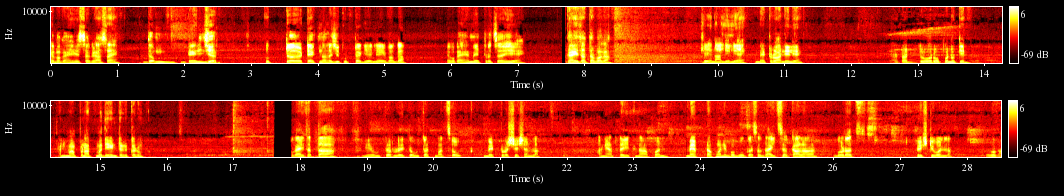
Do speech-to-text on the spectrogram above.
हे बघा हे सगळं असं आहे. एकदम डेंजर कुठं टेक्नॉलॉजी कुठं गेले बघा. हे बघा हे मेट्रोचं हे आहे. गाईज आता बघा. ट्रेन आलेली आहे. मेट्रो आलेली आहे. आता डोअर ओपन होतील आणि मग आपण आतमध्ये एंटर करू. गाईज आता मी उतरलो इथं हुतात्मा चौक मेट्रो स्टेशनला आणि आता इथनं आपण मॅप टाकू आणि बघू कसं जायचं काळा घोडा फेस्टिवलला बघा.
